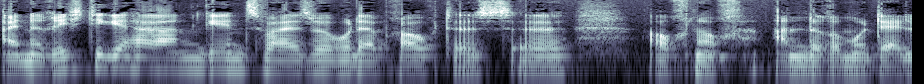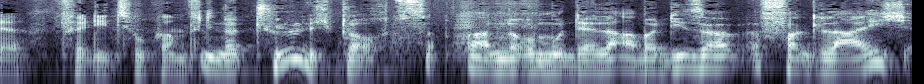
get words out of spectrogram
eine richtige Herangehensweise oder braucht es äh, auch noch andere Modelle für die Zukunft? Natürlich braucht es andere Modelle, aber dieser Vergleich,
